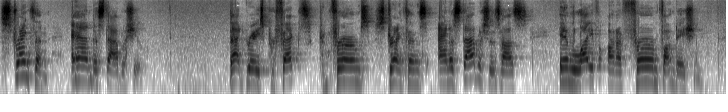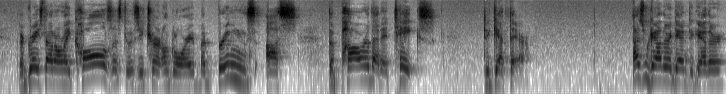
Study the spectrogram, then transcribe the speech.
strengthen, and establish you. That grace perfects, confirms, strengthens, and establishes us in life on a firm foundation. The grace not only calls us to his eternal glory, but brings us the power that it takes to get there. As we gather again together,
